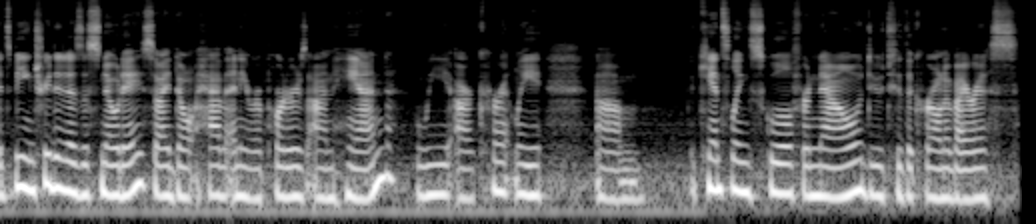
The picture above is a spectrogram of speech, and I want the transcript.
It's being treated as a snow day, so I don't have any reporters on hand. We are currently um, canceling school for now due to the coronavirus.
